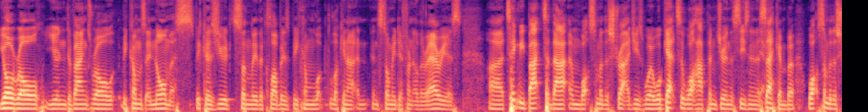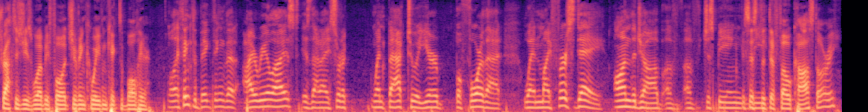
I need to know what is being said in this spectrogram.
your role, you and Devang's role becomes enormous because you suddenly the club is become look, looking at in, in so many different other areas. Uh, take me back to that and what some of the strategies were. We'll get to what happened during the season in a second, but what some of the strategies were before Giovinco even kicked the ball here. Well, I think the big thing that I realized is that I sort of went back to a year before that when my first day on the job of, of just being. Is this the Defoe car story?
